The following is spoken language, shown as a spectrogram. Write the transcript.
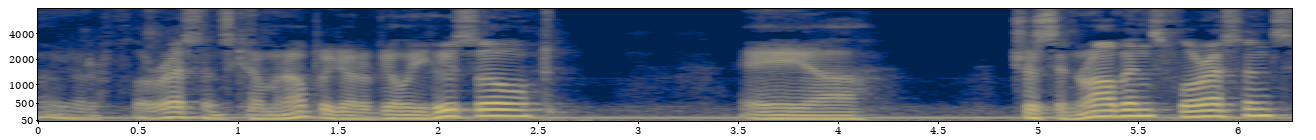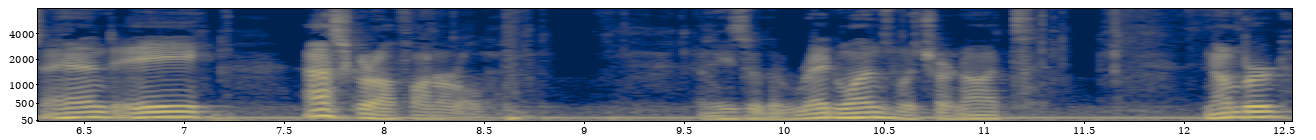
We got a fluorescence coming up. We got a Ville Husso, a uh, Tristen Robins fluorescence, and a Askarov on a roll. And these are the red ones, which are not numbered.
